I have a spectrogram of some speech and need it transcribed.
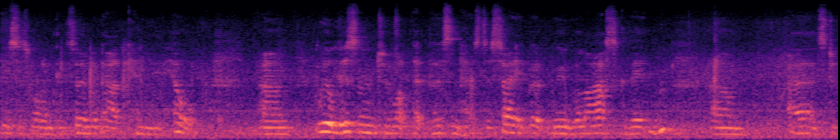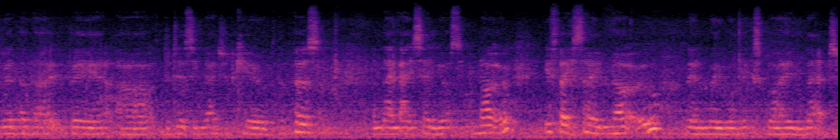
this is what I'm concerned about, can you help? Um, we'll listen to what that person has to say, but we will ask them um, as to whether they, they are the designated care of the person and they may say yes or no. If they say no, then we will explain that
